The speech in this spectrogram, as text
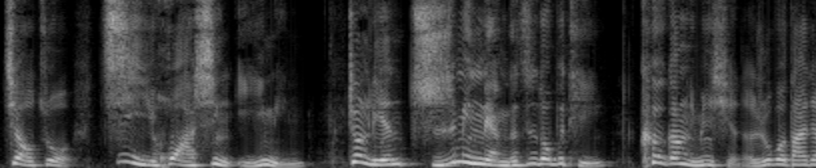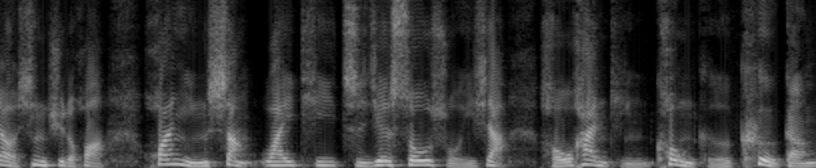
叫做计划。计划性移民，就连殖民两个字都不提。课纲里面写的，如果大家有兴趣的话，欢迎上 YT 直接搜索一下侯汉廷空格课纲，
